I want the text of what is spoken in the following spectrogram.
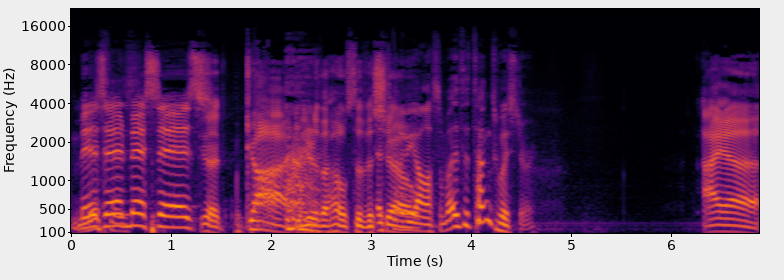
Ms. and Mrs. good. God, you're the host of the It's show. gonna be awesome. Well, It's a tongue twister. I uh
